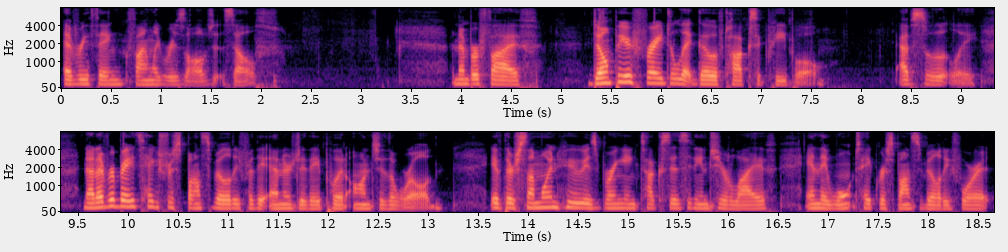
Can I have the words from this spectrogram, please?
Everything finally resolves itself. Number five, don't be afraid to let go of toxic people. Absolutely. Not everybody takes responsibility for the energy they put onto the world. If there's someone who is bringing toxicity into your life and they won't take responsibility for it,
